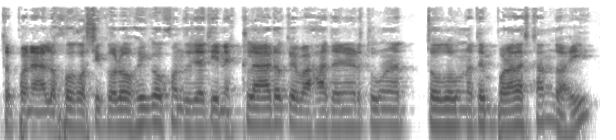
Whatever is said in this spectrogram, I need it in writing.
Te pones a los juegos psicológicos cuando ya tienes claro que vas a tener toda una temporada estando ahí.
